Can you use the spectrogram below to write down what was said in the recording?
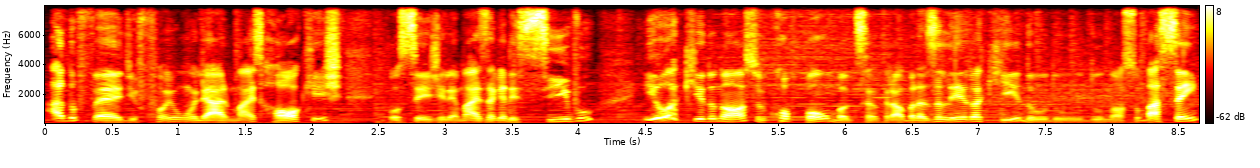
A do Fed foi um olhar mais hawkish, ou seja, ele é mais agressivo, e o aqui do nosso, do Copom, Banco Central Brasileiro, aqui do, do, do nosso Bacen,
